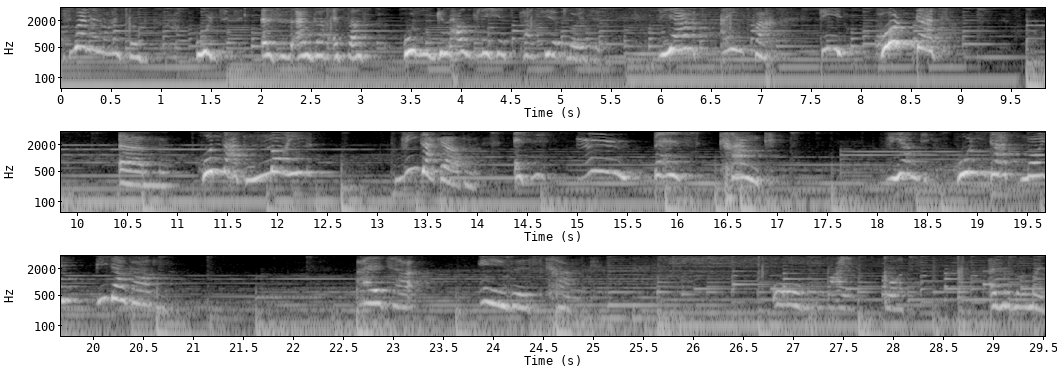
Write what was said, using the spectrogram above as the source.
zu einer neuen Folge. Und es ist einfach etwas Unglaubliches passiert, Leute. Wir haben einfach die 100, ähm, 109 Wiedergaben. Es ist übelst krank. Wir haben die 109 Wiedergaben. Alter, übelst krank. Oh mein Gott. Einfach nochmal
